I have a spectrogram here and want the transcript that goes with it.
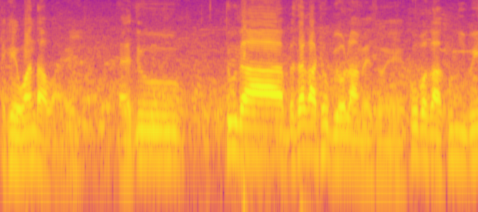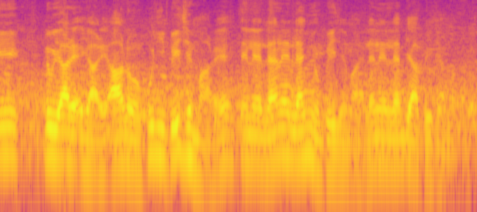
တကယ်ဝမ်းသာပါတယ်အဲသူသူသာပါဇက်ကထုတ်ပြောလာမယ်ဆိုရင်ကိုယ့်ဘက်ကကူညီပေးလို့ရတဲ့အရာတွေအားလုံးကူညီပေးခြင်းပါတယ်တင်လဲလမ်းလဲလမ်းညွှန်ပေးခြင်းပါတယ်လမ်းလဲလမ်းပြပေးခြင်းပါတယ်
